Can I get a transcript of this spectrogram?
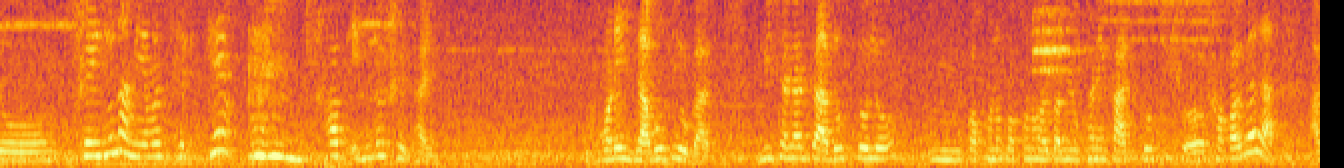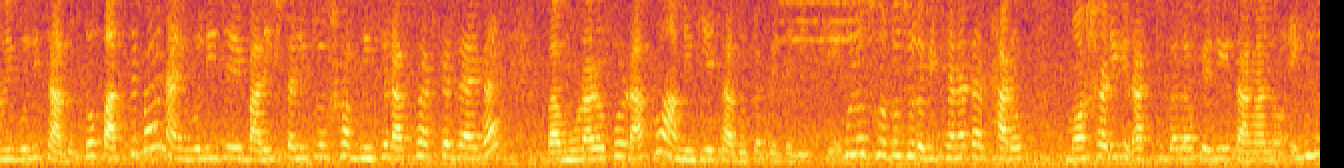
তো সেই জন্য আমি আমার ছেলেকে সব এগুলো শেখাই। ঘরের যাবতীয় কাজ। বিছানার চাদর তোলো কখনো কখনো হয়তো আমি ওখানে কাজ করছি সকালবেলা। আমি বলি, চাদর তো পাততে পারে না। আমি বলি যে, বালিশ টালিশগুলো সব নিচে রাখো একটা জায়গায় বা মোড়ার ওপর রাখো, আমি গিয়ে চাদরটা পেতে দিচ্ছি। এগুলো ছোট ছোট বিছানাটা ছাড়ো মশারি রাত্রিবেলা ওকে দিয়ে টাঙানো, এগুলো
